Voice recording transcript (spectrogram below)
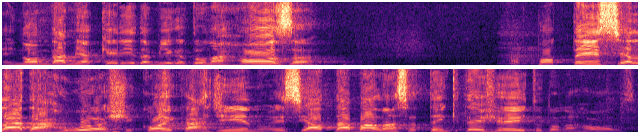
Em nome da minha querida amiga Dona Rosa, a potência lá da rua Chicó Ricardino, esse alto da balança tem que ter jeito, Dona Rosa.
